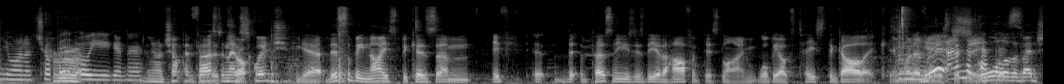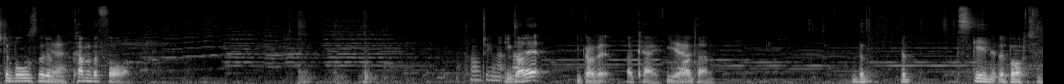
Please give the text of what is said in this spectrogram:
You want to chop it, or are you gonna? you wanna chop it Give first and a then chop. squidge. Yeah, this will be nice because um, if the person who uses the other half of this lime will be able to taste the garlic in whatever Yeah, it and is the that all of the vegetables that have come before. Holding that You got it? You got it. Okay. Yeah. Well done. The, the skin at the bottom.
